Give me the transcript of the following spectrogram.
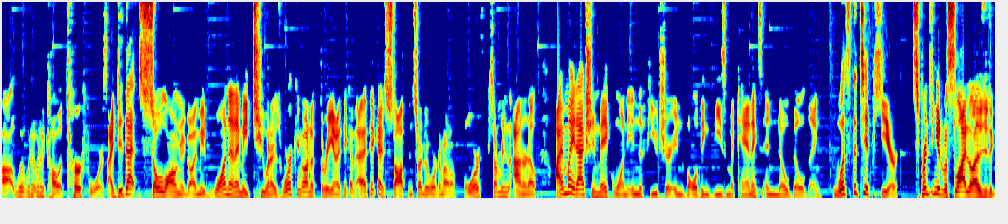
uh, what, what would I call it? Turf Wars. I did that so long ago. I made one and I made two, and I was working on a three, and I think I, I think I stopped and started working on a fourth for some reason. I don't know. I might actually make one in the future involving these mechanics and no building. What's the tip here? Sprinting into a slide allows you to,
